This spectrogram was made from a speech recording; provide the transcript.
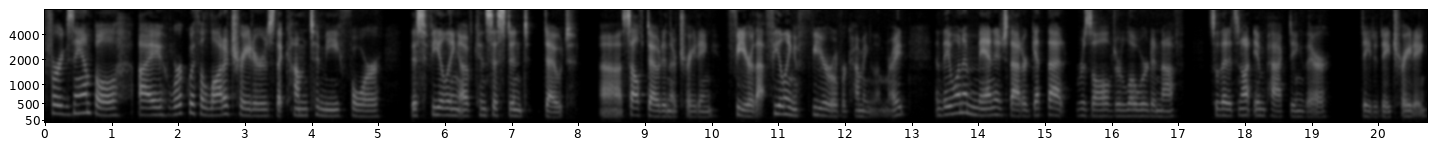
For example, I work with a lot of traders that come to me for this feeling of consistent doubt, uh, self doubt in their trading, fear, that feeling of fear overcoming them, right? And they want to manage that or get that resolved or lowered enough so that it's not impacting their day to day trading.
